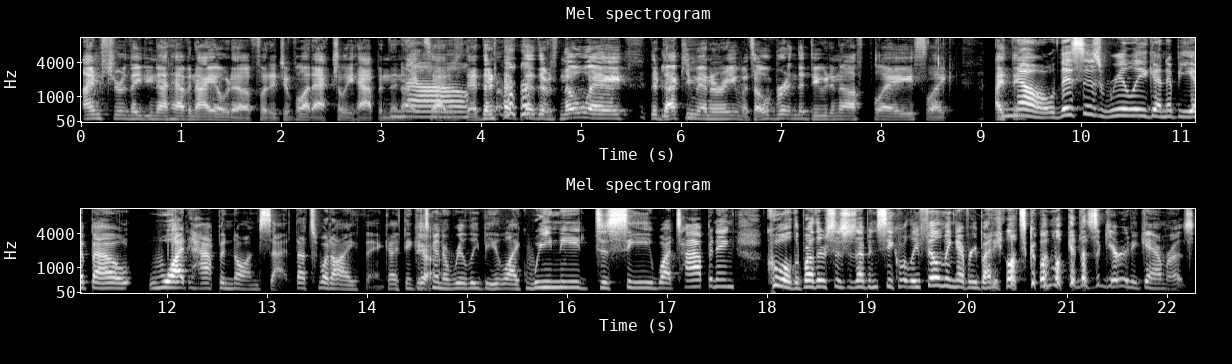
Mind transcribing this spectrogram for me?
I'm sure they do not have an iota of footage of what actually happened the night No. They're not, there's no way the documentary was over in the Dudenoff place. Like, I think no this is really going to be about what happened on set that's what i think i think it's Yeah. going to really be like we need to see what's happening cool the brothers and sisters have been secretly filming everybody let's go and look at the security cameras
